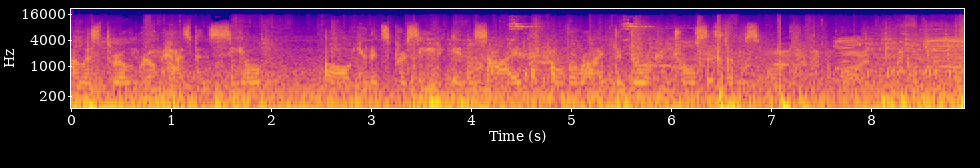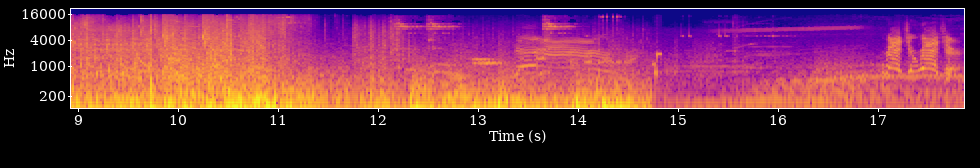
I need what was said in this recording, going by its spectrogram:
Alice throne room has been sealed. All units proceed inside and override the door control systems. Roger, roger.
